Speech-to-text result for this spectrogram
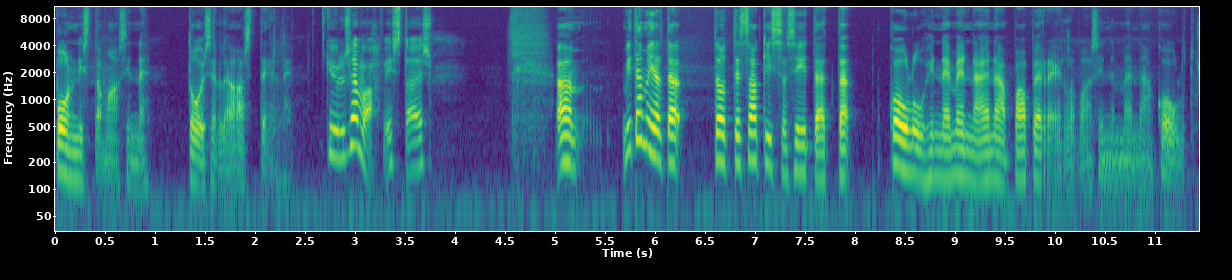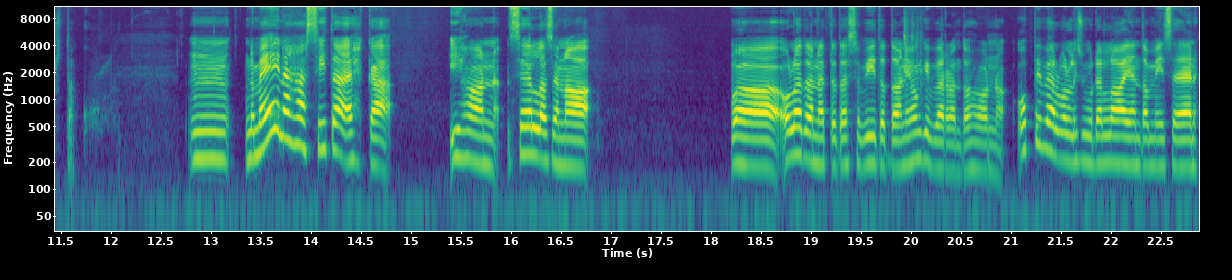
ponnistamaan sinne toiselle asteelle. Kyllä se vahvistaisi. Ähm, mitä mieltä te olette Sakissa siitä, että kouluihin ei mennä enää papereilla, vaan sinne mennään koulutustakuulla? Mm, no me ei nähdä sitä ehkä ihan sellaisena, Uh, oletan, että tässä viitataan jonkin verran tuohon oppivelvollisuuden laajentamiseen.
